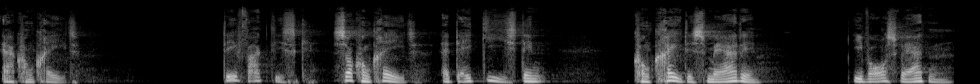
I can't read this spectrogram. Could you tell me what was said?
er konkret. Det er faktisk så konkret, at der ikke gives den konkrete smerte i vores verden,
